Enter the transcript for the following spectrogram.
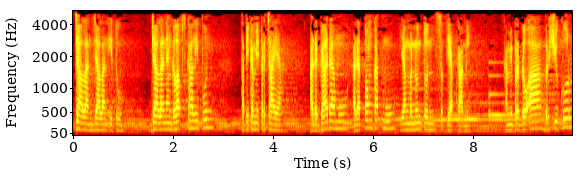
jalan-jalan itu. Jalan yang gelap sekalipun, tapi kami percaya ada gadamu, ada tongkatmu yang menuntun setiap kami. Kami berdoa, bersyukur,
